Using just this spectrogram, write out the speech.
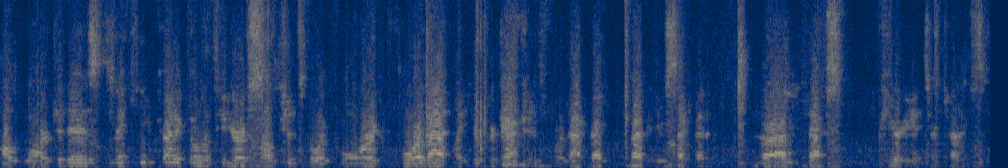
how large it is? And then can you kind of go into your assumptions going forward for that, like your projections for that re- revenue segment, in the next periods or terms?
